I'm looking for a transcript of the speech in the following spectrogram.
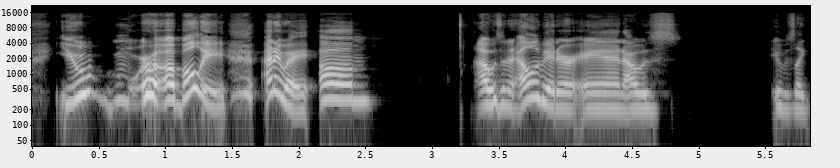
you were a bully. Anyway, um, I was in an elevator and I was, it was like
